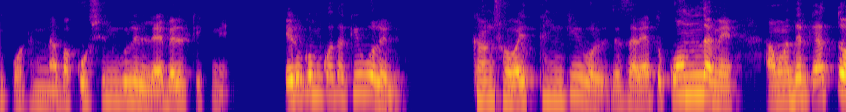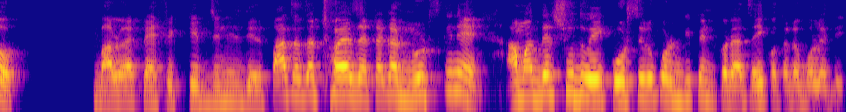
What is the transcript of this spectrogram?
ইম্পর্টেন্ট না বা কোশ্চেন গুলির লেভেল ঠিক নেই। এরকম কথা কেউ বলেনি। কারণ সবাই থ্যাংক ইউ বলে যে, স্যার, এত কম দামে আমাদেরকে এত ভালো একটা এফেক্টিভ জিনিস দিয়ে পাঁচ হাজার, ছয় হাজার টাকার নোটস কিনে আমাদের শুধু এই কোর্সের উপর ডিপেন্ড করে আছে, এই কথাটা বলে দিই।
